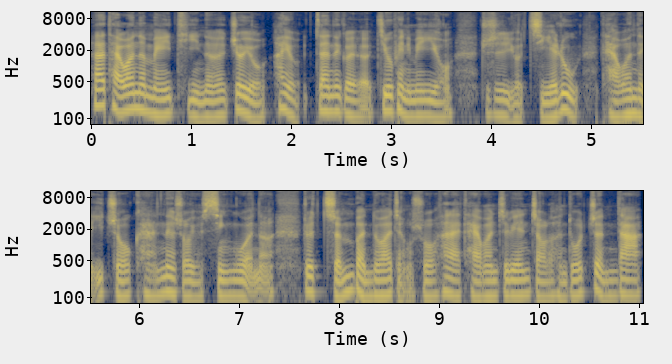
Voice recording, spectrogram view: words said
他在台湾的媒体呢，就有他有在那个纪录片里面有，就是有截录台湾的一周刊，那时候有新闻呢、啊，就整本都在讲说他来台湾这边找了很多政大、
